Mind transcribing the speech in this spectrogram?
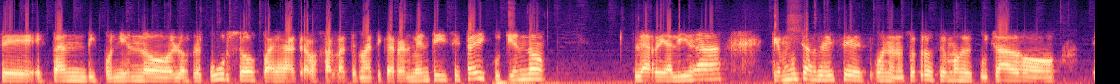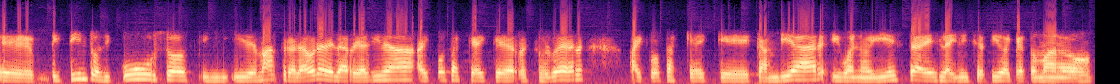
se están disponiendo los recursos para trabajar la temática realmente y se está discutiendo la realidad que muchas veces, bueno, nosotros hemos escuchado eh, distintos discursos y, demás, pero a la hora de la realidad hay cosas que hay que resolver, hay cosas que hay que cambiar y bueno, y esta es la iniciativa que ha tomado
